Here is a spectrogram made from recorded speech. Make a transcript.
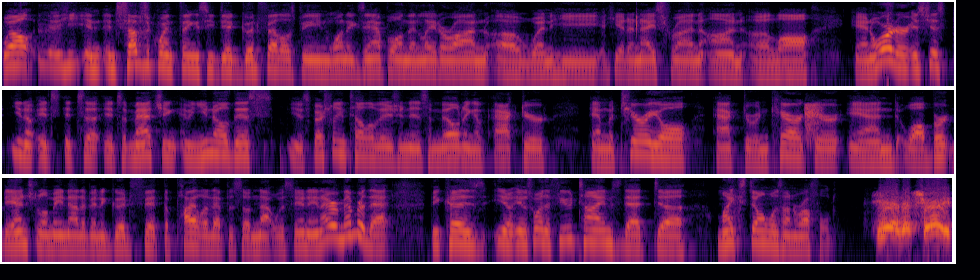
Well, he, in, in, subsequent things he did, Goodfellas being one example, and then later on uh, when he he had a nice run on uh, Law and Order. It's just you know it's it's a it's a matching. I mean, you know this, especially in television, is a melding of actor and material, actor and character. And while Bert D'Angelo may not have been a good fit, the pilot episode notwithstanding, and I remember that because you know it was one of the few times that uh, Mike Stone was unruffled yeah, that's right.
